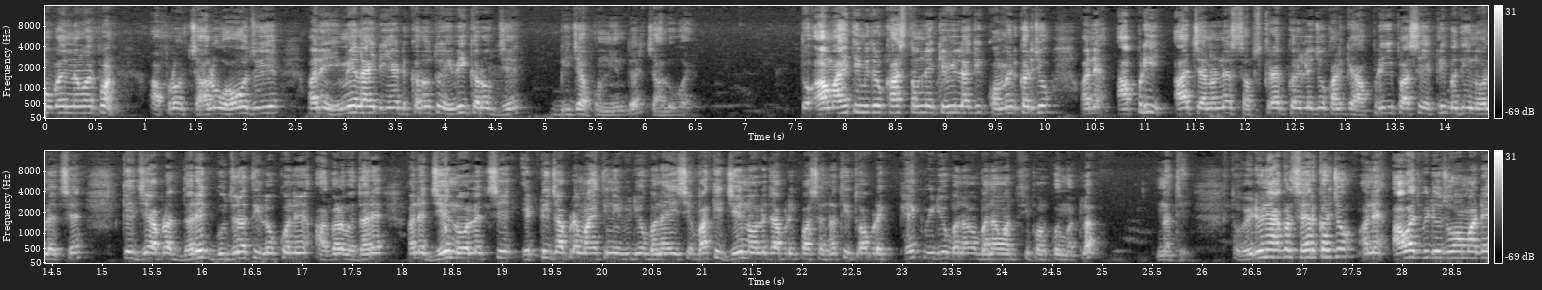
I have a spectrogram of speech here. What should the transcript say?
મોબાઈલ નંબર પણ આપણો ચાલુ હોવો જોઈએ. અને ઈમેલ આઈડી એડ કરો તો એવી કરો જે બીજા ફોનની અંદર ચાલુ હોય. તો આ માહિતી મિત્રો ખાસ તમને કેવી લાગી કોમેન્ટ કરજો અને આપણી આ ચેનલને સબસ્ક્રાઇબ કરી લેજો કારણ કે આપણી પાસે એટલી બધી નોલેજ છે કે જે આપણા દરેક ગુજરાતી લોકોને આગળ વધારે અને જે નોલેજ છે એટલી જ આપણે માહિતીની વીડિયો બનાવી છે. બાકી જે નોલેજ આપણી પાસે નથી તો આપણે ફેક વીડિયો બનાવવા બનાવવાથી પણ કોઈ મતલબ નથી. તો વિડીયોને આગળ શેર કરજો અને આવા જ વીડિયો જોવા માટે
